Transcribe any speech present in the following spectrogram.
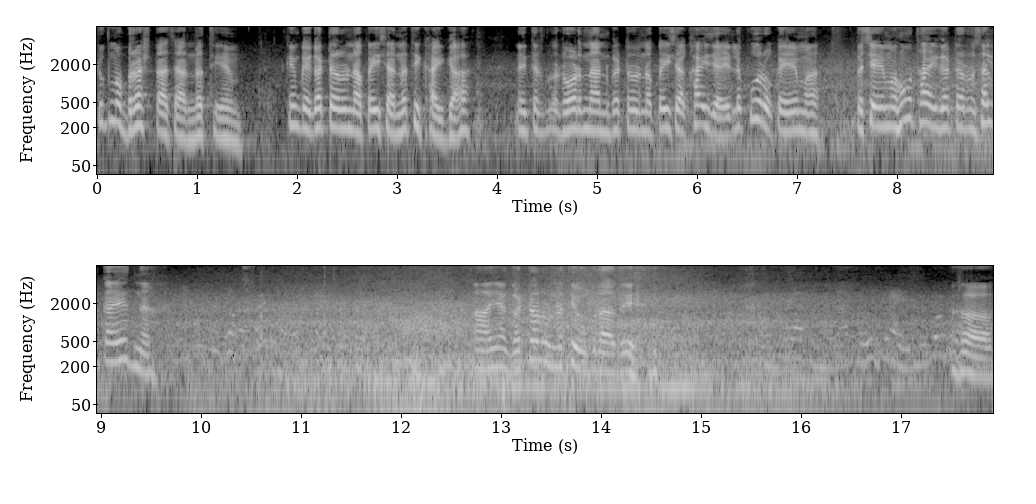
ટૂંકમાં ભ્રષ્ટાચાર નથી એમ. કેમ કે ગટરોના પૈસા નથી ખાઈ ગયા નહીંતર રોડના ગટરોના પૈસા ખાઈ જાય. એટલે પૂરો કંઈ એમાં. પછી એમાં શું થાય? ગટરો સલકાય જ ને. હા અહીંયા ગટરો નથી ઉપરાતી. હા.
